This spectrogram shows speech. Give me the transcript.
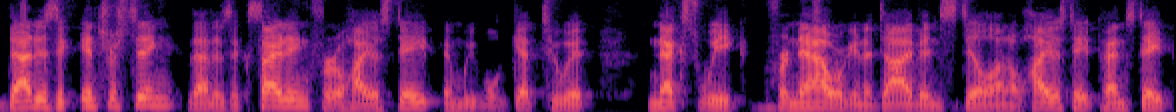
that is interesting. That is exciting for Ohio State, and we will get to it next week. For now, we're going to dive in still on Ohio State, Penn State.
